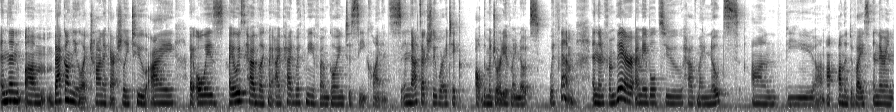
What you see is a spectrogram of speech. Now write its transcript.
And then um, back on the electronic, actually too, I I always I always have like my iPad with me if I'm going to see clients, and that's actually where I take all, the majority of my notes with them. And then from there, I'm able to have my notes on the um, on- the device, and they're in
